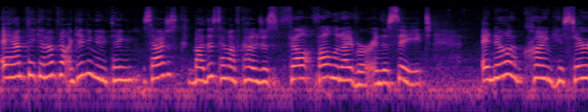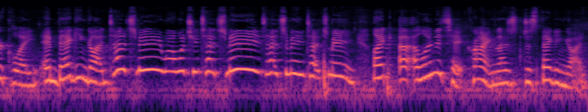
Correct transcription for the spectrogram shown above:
And I'm thinking, I'm not getting anything. So I just, by this time, I've kind of just fell, fallen over in the seat. And now I'm crying hysterically and begging God, touch me. Why won't you touch me? Touch me, touch me. Like a, a lunatic crying. I was just begging God.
